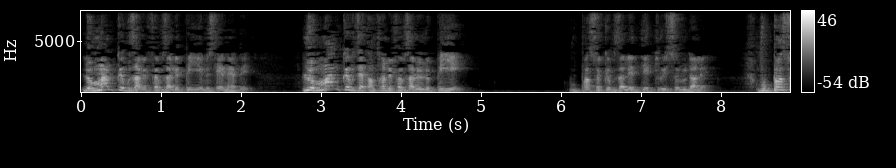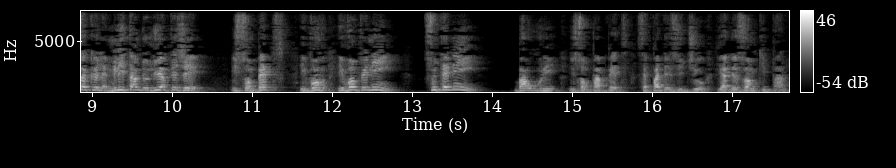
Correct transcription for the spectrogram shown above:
Le mal que vous avez fait, vous allez payer le CNRD. Le mal que vous êtes en train de faire, vous allez le payer. Vous pensez que vous allez détruire ce Loudalais. Vous pensez que les militants de l'UFDG, ils sont bêtes. Ils vont, ils vont venir soutenir Baouri. Ils sont pas bêtes. Ce pas des idiots. Il y a des hommes qui parlent.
